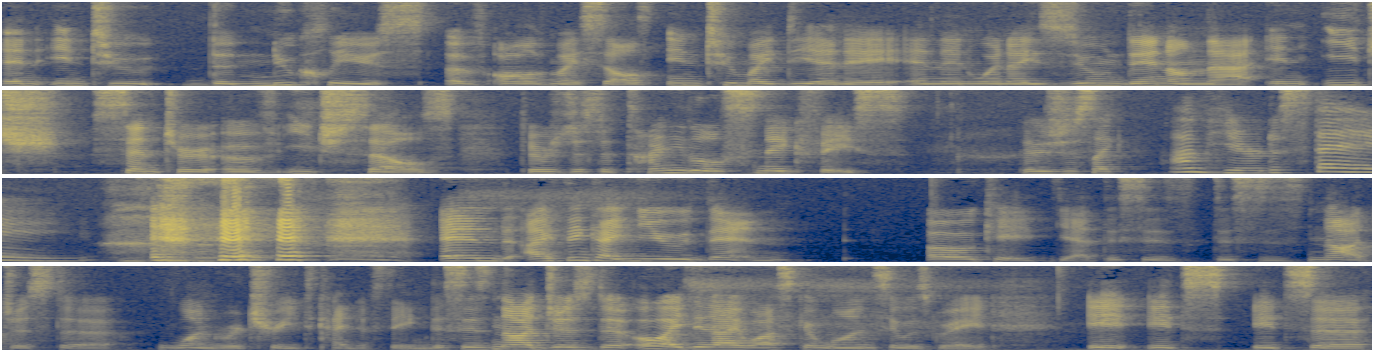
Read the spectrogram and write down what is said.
and into the nucleus of all of my cells into my DNA and then when I zoomed in on that in each center of each cells there was just a tiny little snake face that was just like I'm here to stay. And I think I knew then oh, okay yeah this is this is not just a one retreat kind of thing this is not just the oh I did ayahuasca once it was great it it's it's a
